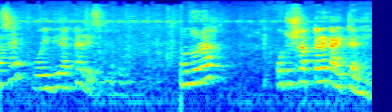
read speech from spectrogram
আছে, ওই দিয়ে একটা রেসিপি করি বন্ধুরা, কচুর শাকটারে কাইটটা নিই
